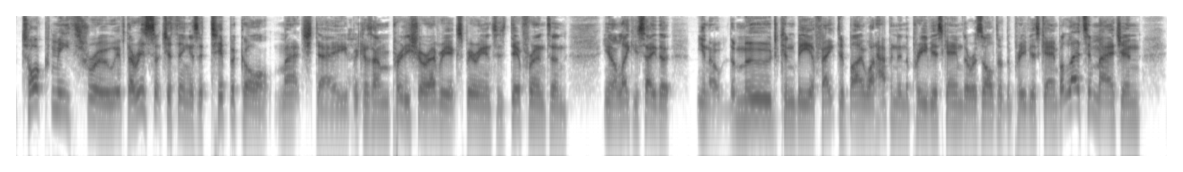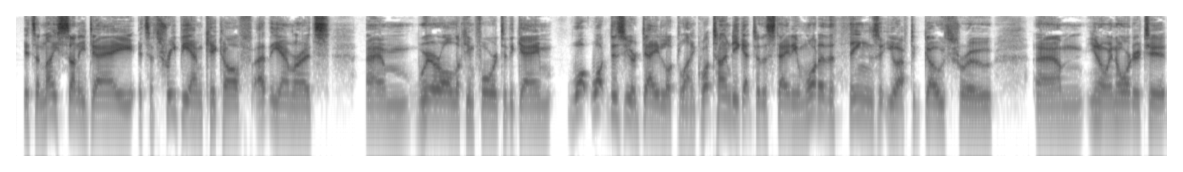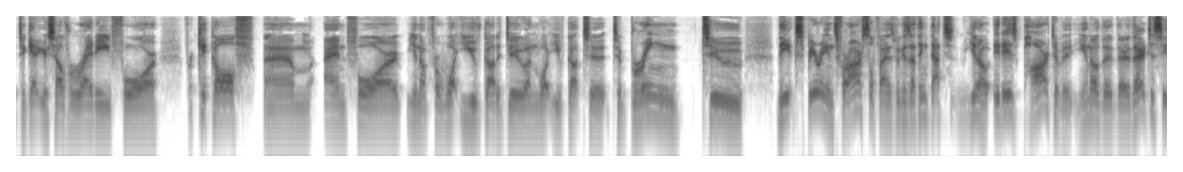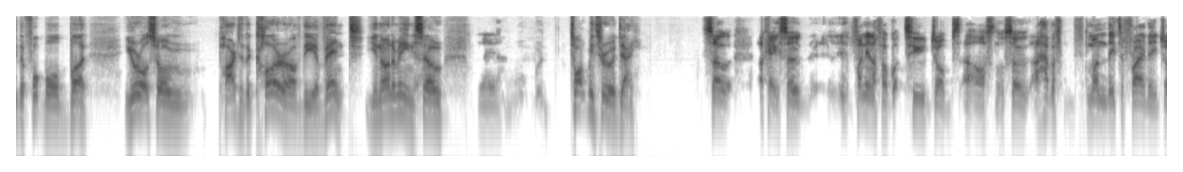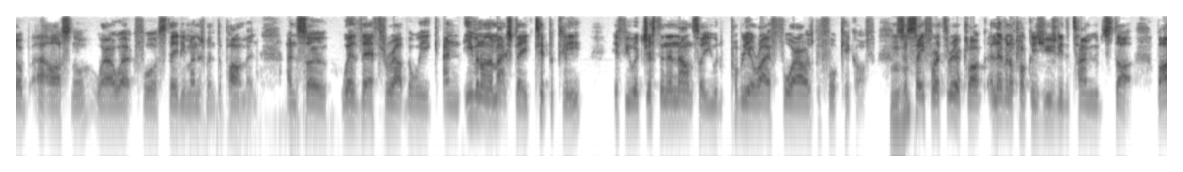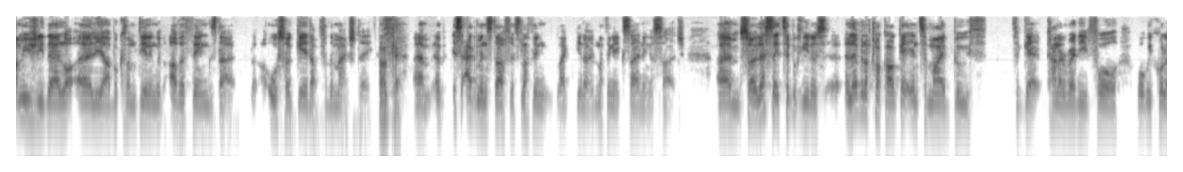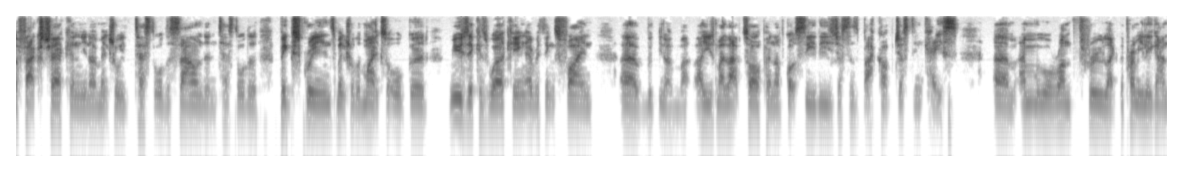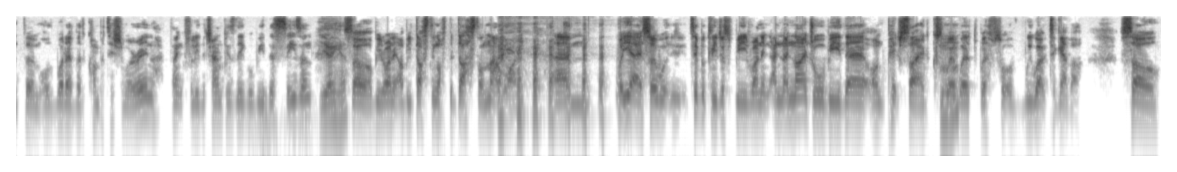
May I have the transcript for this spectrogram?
talk me through if there is such a thing as a typical match day, because I'm pretty sure every experience is different. And, you know, like you say, the, you know, the mood can be affected by what happened in the previous game, the result of the previous game. But let's imagine it's a nice sunny day, it's a 3 p.m. kickoff at the Emirates. Um, we're all looking forward to the game. What what does your day look like? What time do you get to the stadium? What are the things that you have to go through? Um, you know, in order to to get yourself ready for for kickoff, um, and for you know for what you've got to do and what you've got to to bring to the experience for Arsenal fans because I think that's you know it is part of it. You know they're, they're there to see the football, but you're also part of the color of the event. You know what I mean? So Yeah, yeah. talk me through a day. So okay, so funny enough, I've got two jobs at Arsenal. So I have a Monday to Friday job at Arsenal where I work for stadium management department, and so we're there throughout the week. And even on a match day, typically, if you were just an announcer, you would probably arrive four hours before kickoff. So say for a three o'clock, eleven o'clock is usually the time you would start, but I'm usually there a lot earlier because I'm dealing with other things that are also geared up for the match day. Okay. Um, it's admin stuff. It's nothing like you know nothing exciting as such. Um, so let's say typically there's 11 o'clock. I'll get into my booth to get kind of ready for what we call a fax check and you know make sure we test all the sound and test all the big screens make sure the mics are all good music is working everything's fine uh, but, you know my, i use my laptop and i've got cds just as backup just in case um, and we will run through like the premier league anthem or whatever the competition we're in thankfully the champions league will be this season Yeah, yeah. so I'll be running. I'll be dusting off the dust on that one. um, but yeah, so we'll typically just be running, and then Nigel will be there on pitch side because we're, we're we're sort of we work together. So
